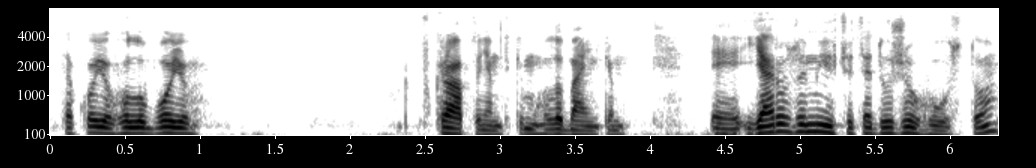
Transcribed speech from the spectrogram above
з такою голубою вкрапленням, таким голубеньким. Е, Я розумію, що це дуже густо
